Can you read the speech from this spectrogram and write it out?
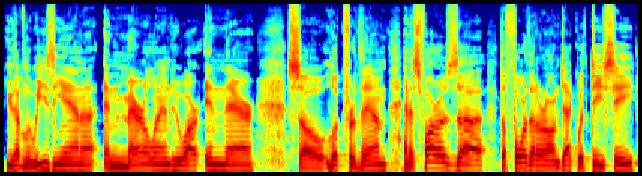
you have Louisiana and Maryland who are in there. So look for them. And as far as uh, the four that are on deck with DC,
